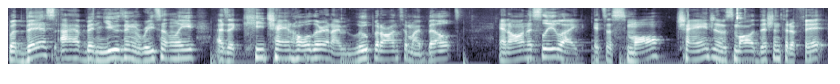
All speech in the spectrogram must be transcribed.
But this I have been using recently as a keychain holder and I loop it onto my belt. And honestly, like, it's a small change and a small addition to the fit,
